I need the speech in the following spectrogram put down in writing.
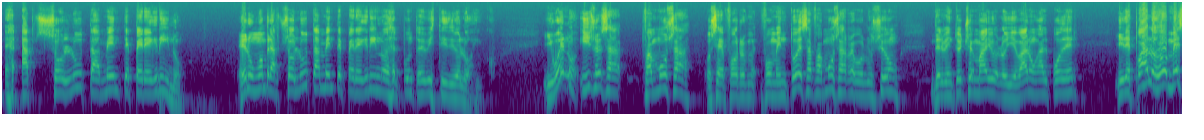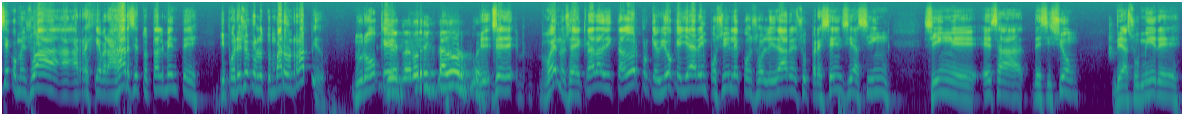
absolutamente peregrino. Era un hombre absolutamente peregrino desde el punto de vista ideológico. Y bueno, hizo esa famosa, o sea, for- fomentó esa famosa revolución del 28 de mayo, lo llevaron al poder y después a los dos meses comenzó a, resquebrajarse totalmente y por eso que lo tumbaron rápido. Duró que... Se declaró dictador, pues. Eh, se- bueno, se declara dictador porque vio que ya era imposible consolidar eh, su presencia sin, sin eh, esa decisión de asumir eh,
